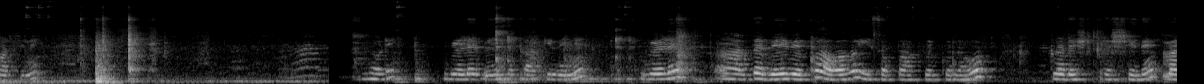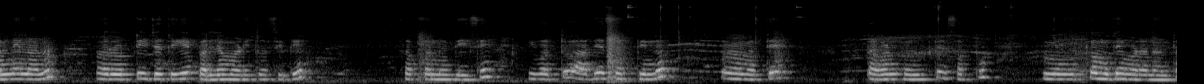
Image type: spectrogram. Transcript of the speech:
ಮಾಡ್ತೀನಿ. ನೋಡಿ ಬೇಳೆ ಬೇಯಿಸಕ್ಕೆ ಹಾಕಿದ್ದೀನಿ. ಬೇಳೆ ಅರ್ಧ ಬೇಯಬೇಕು, ಆವಾಗ ಈ ಸೊಪ್ಪು ಹಾಕಬೇಕು ನಾವು. ನೋಡಿ ಎಷ್ಟು ಫ್ರೆಶ್ ಇದೆ. ಮೊನ್ನೆ ನಾನು ರೊಟ್ಟಿ ಜೊತೆಗೆ ಪಲ್ಯ ಮಾಡಿ ತೋರಿಸಿದ್ದೆ. ಸೊಪ್ಪನ್ನು ಬೇಯಿಸಿ. ಇವತ್ತು ಅದೇ ಸೊಪ್ಪಿಂದ ಮತ್ತು ತಗೊಂಡು ಬಂದುಬಿಟ್ಟು ಸೊಪ್ಪು ಉದ್ಕ ಮುದ್ದೆ ಮಾಡೋಣ ಅಂತ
